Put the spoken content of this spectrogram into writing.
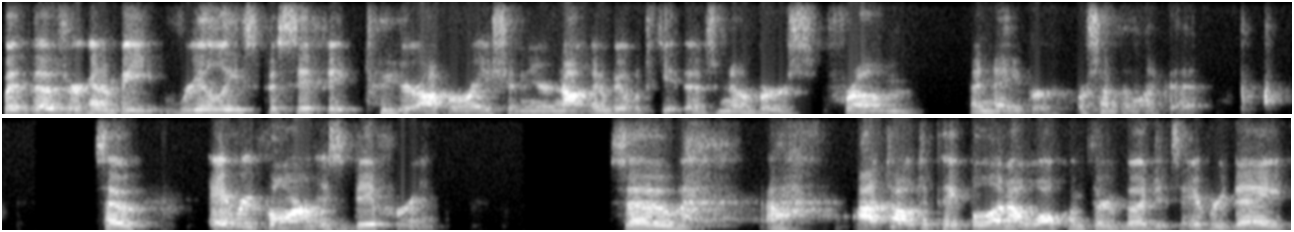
but those are going to be really specific to your operation. You're not going to be able to get those numbers from a neighbor or something like that. So every farm is different. So uh, I talk to people and I walk them through budgets every day.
